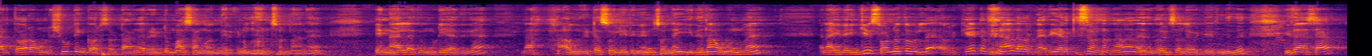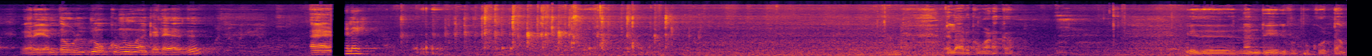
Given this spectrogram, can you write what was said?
அடுத்த வாரம் அவங்களை ஷூட்டிங்க்கு வர சொல்லிட்டாங்க. ரெண்டு மாதம் அங்கே வந்து இருக்கணுமான்னு சொன்னாங்க. என்னால் அது முடியாதுங்க. நான் அவங்ககிட்ட சொல்லிடுங்கன்னு சொன்னேன். இதுதான் உண்மை. நான் இதை எங்கேயும் சொன்னதும் இல்லை. அவர் கேட்டதுனால அவர் நிறைய இடத்துல சொன்னதுனால நான் இது பதில் சொல்ல வேண்டியிருந்தது. இதான் சார். வேறு எந்த உள்நோக்கமும் கிடையாது. களே. எல்லாருக்கும் வணக்கம். இது நன்றி அறிவிப்பு கூட்டம்.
